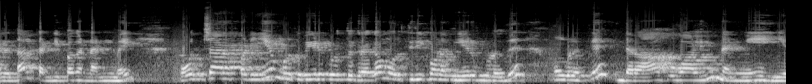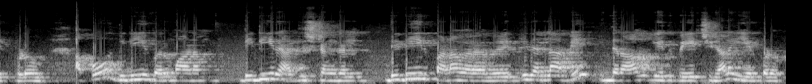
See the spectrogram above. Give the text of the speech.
இருந்தால் கண்டிப்பாக நன்மை. கோச்சாரப்படியே உங்களுக்கு வீடு கொடுத்த கிரகம் ஒரு திரிகோணம் ஏறும் பொழுது உங்களுக்கு இந்த ராகுவாலையும் நன்மையை ஏற்படும். அப்போ திடீர் வருமானம் திடீர் அதிர்ஷ்டங்கள் திடீர் பணவரவு இதெல்லாம் எல்லாமே இந்த ராகு கேது பயிற்சினால ஏற்படும்.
